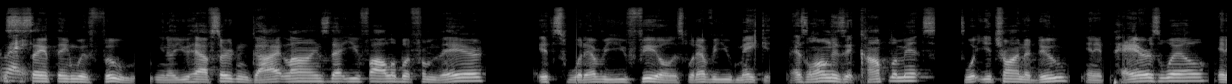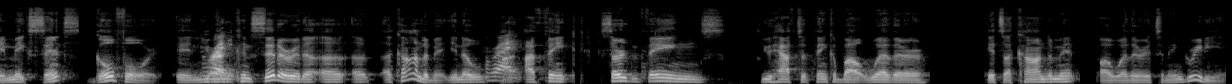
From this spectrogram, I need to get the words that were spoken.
It's right. the same thing with food. You know, you have certain guidelines that you follow, but from there, it's whatever you feel, it's whatever you make it. As long as it complements what you're trying to do and it pairs well and it makes sense, go for it. And you Right. can consider it a, a, a, a condiment. You know, Right. I, I think certain things you have to think about whether it's a condiment or whether it's an ingredient,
